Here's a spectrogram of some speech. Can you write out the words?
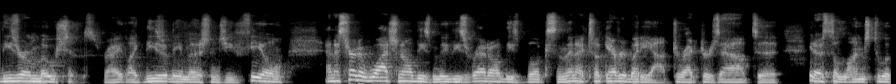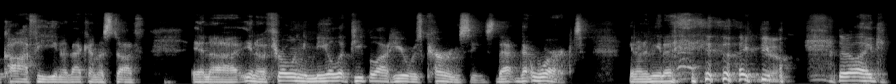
These are emotions, right? Like these are the emotions you feel. And I started watching all these movies, read all these books, and then I took everybody out, directors out to, you know, to lunch, to a coffee, you know, that kind of stuff. And uh, you know, throwing a meal at people out here was currencies. That that worked. You know what I mean? like people, yeah. they're like,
